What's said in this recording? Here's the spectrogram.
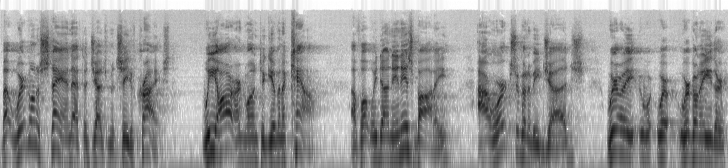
But we're going to stand at the judgment seat of Christ. We are going to give an account of what we've done in His body. Our works are going to be judged. We're, we're, we're going to either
